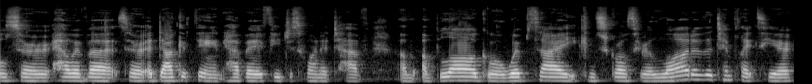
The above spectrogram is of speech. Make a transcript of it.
also, however, so a darker theme. However, if you just wanted to have um, a blog or a website, you can scroll through a lot of the templates here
